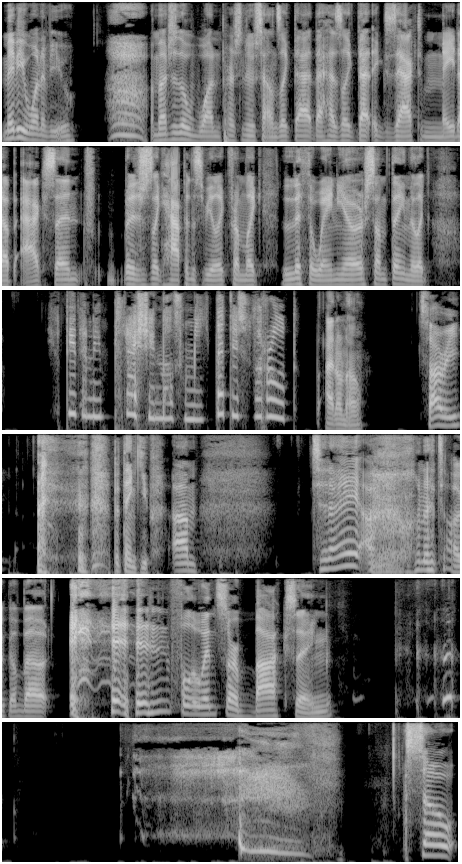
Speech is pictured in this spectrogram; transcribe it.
Maybe one of you. Imagine the one person who sounds like that, that has like that exact made up accent, but it just like happens to be like from like Lithuania or something. They're like, You did an impression of me. That is rude. I don't know. Sorry. but thank you. Um today I want to talk about influencer boxing. So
